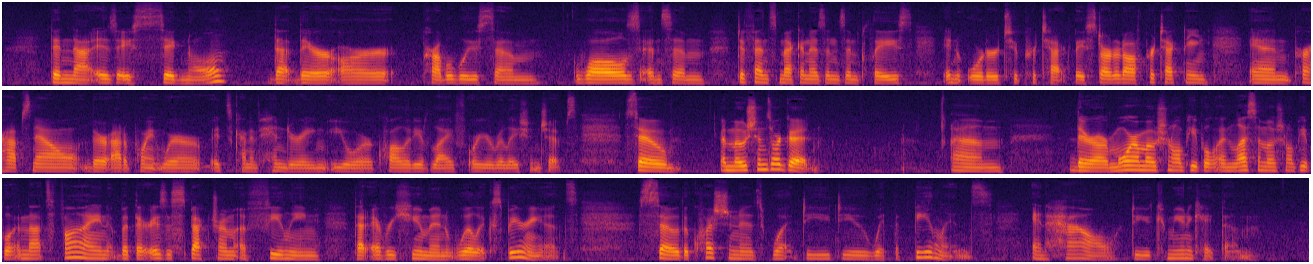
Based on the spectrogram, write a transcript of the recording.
then that is a signal that there are probably some walls and some defense mechanisms in place in order to protect. They started off protecting, and perhaps now they're at a point where it's kind of hindering your quality of life or your relationships. So, Emotions are good. Um, there are more emotional people and less emotional people, and that's fine, but there is a spectrum of feeling that every human will experience. So the question is what do you do with the feelings, and how do you communicate them?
